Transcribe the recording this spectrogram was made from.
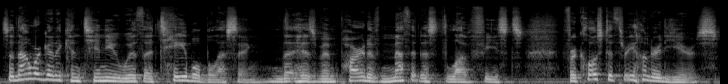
So now we're going to continue with a table blessing that has been part of Methodist love feasts for close to 300 years.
